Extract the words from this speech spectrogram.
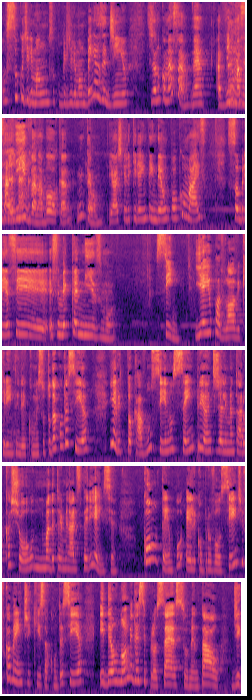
o suco de limão, um suco de limão bem azedinho. Você já não começa, né, a vir uma saliva na boca? Então, eu acho que ele queria entender um pouco mais sobre esse esse mecanismo Sim. E aí o Pavlov queria entender como isso tudo acontecia, e ele tocava um sino sempre antes de alimentar o cachorro numa determinada experiência. Com o tempo, ele comprovou cientificamente que isso acontecia e deu o nome desse processo mental de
